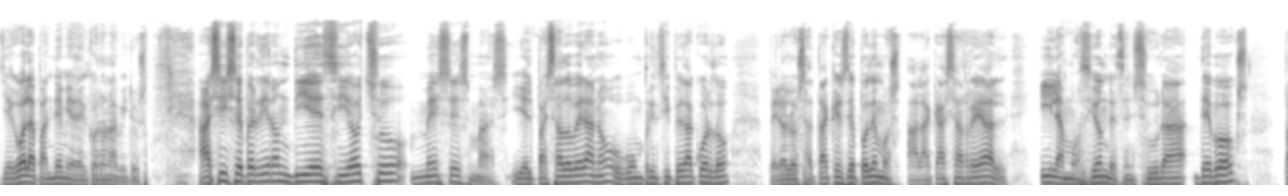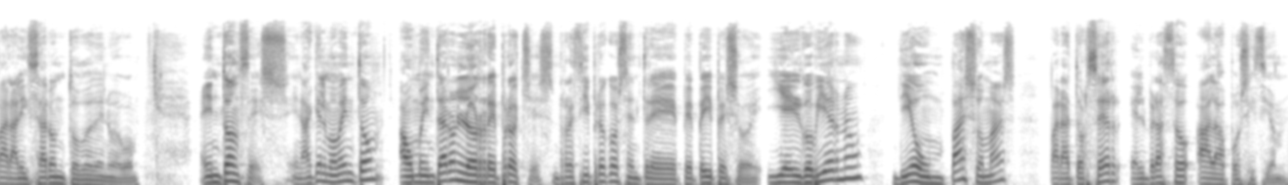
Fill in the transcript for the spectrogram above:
llegó la pandemia del coronavirus. Así se perdieron 18 meses más y el pasado verano hubo un principio de acuerdo pero los ataques de Podemos a la Casa Real y la moción de censura de Vox paralizaron todo de nuevo. Entonces, en aquel momento, aumentaron los reproches recíprocos entre PP y PSOE y el gobierno dio un paso más para torcer el brazo a la oposición.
